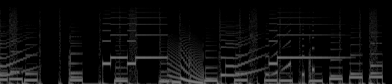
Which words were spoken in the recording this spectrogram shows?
フフフフ。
